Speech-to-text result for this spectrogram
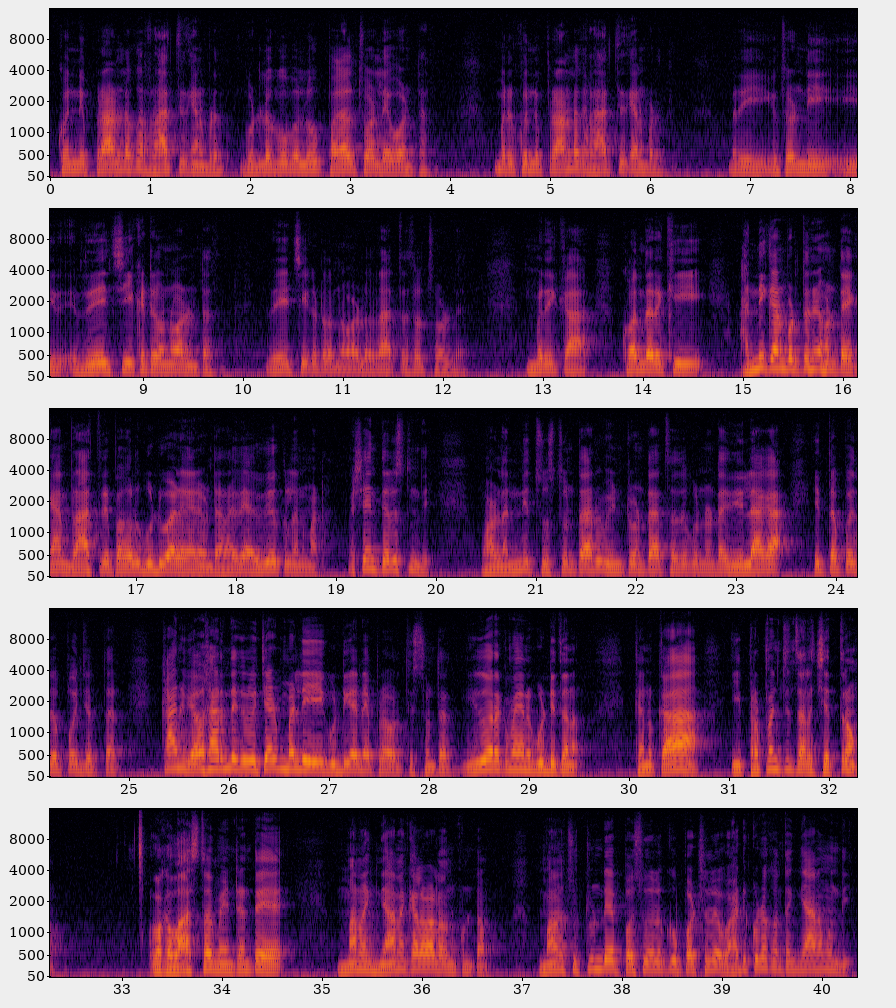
కొన్ని ప్రాణులకు రాత్రి కనపడదు గుడ్లగూబలు పగలు చూడలేవు అంటారు. మరి కొన్ని ప్రాణులకు రాత్రి కనపడదు మరి ఇక చూడండి ఈ రే చీకటి ఉన్నవాళ్ళు ఉంటారు. రే చీకటి ఉన్నవాళ్ళు రాత్రి అసలు చూడలేదు. మరి ఇక కొందరికి అన్నీ కనపడుతూనే ఉంటాయి కానీ రాత్రి పగలు గుడ్డివాళ్ళుగానే ఉంటారు. అవి అవివేకులు అనమాట విషయం తెలుస్తుంది. వాళ్ళన్నీ చూస్తుంటారు వింటుంటారు చదువుకుంటుంటారు ఇది ఇలాగా ఇది తప్పు ఇది తప్పు అని చెప్తారు. కానీ వ్యవహారం దగ్గర వచ్చాడు మళ్ళీ గుడ్డిగానే ప్రవర్తిస్తుంటారు. ఇదో రకమైన గుడ్డితనం. కనుక ఈ ప్రపంచం చాలా చిత్రం. ఒక వాస్తవం ఏంటంటే మన జ్ఞానం కలవాళ్ళం అనుకుంటాం. మన చుట్టుండే పశువులకు పక్షులు వాటికి కూడా కొంత జ్ఞానం ఉంది.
